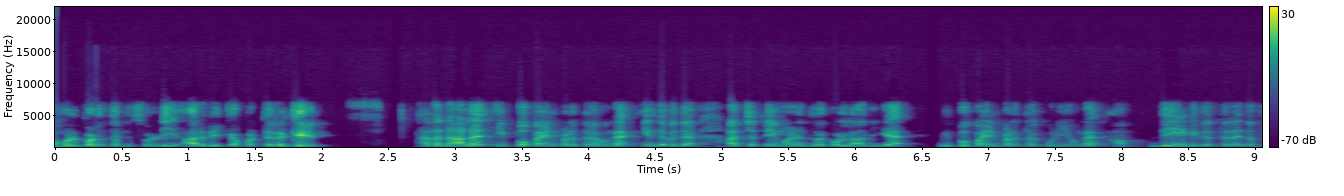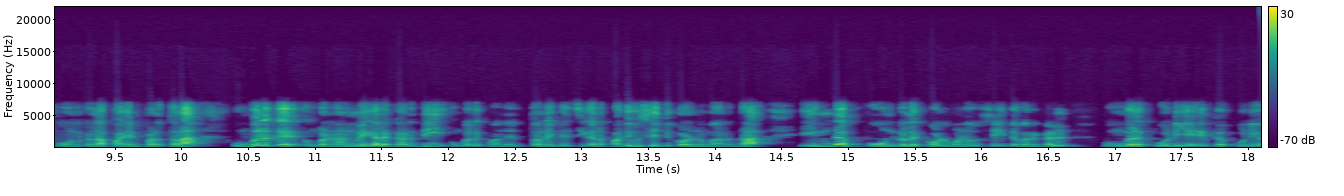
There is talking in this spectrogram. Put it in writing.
அமுல்படுத்தன்னு சொல்லி அறிவிக்கப்பட்டிருக்கு. அதனால இப்போ பயன்படுத்துறவங்க எந்தவித அச்சத்தையும் மனதில் கொள்ளாதீங்க. இப்போ பயன்படுத்தக்கூடியவங்க அதே விதத்தில் இந்த போன்களை பயன்படுத்தலாம். உங்களுக்கு உங்களோட நன்மைகளை கருதி உங்களுக்கு வந்து இந்த தொலைபேசிகளை பதிவு செய்து கொள்ளணுமா இருந்தால் இந்த போன்களை கொள்வனவு செய்தவர்கள் உங்களுக்குடைய இருக்கக்கூடிய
